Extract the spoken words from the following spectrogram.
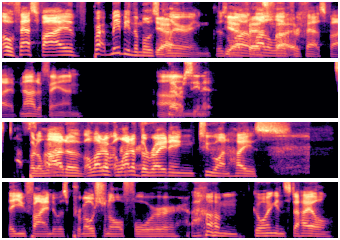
Oh, Fast Five, maybe the most Yeah. glaring. There's Yeah, a lot, a lot of love for Fast Five. Not a fan. Never Um, seen it. but a lot of a lot of a lot of the writing too on Heist that you find it was promotional for um, going in style.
